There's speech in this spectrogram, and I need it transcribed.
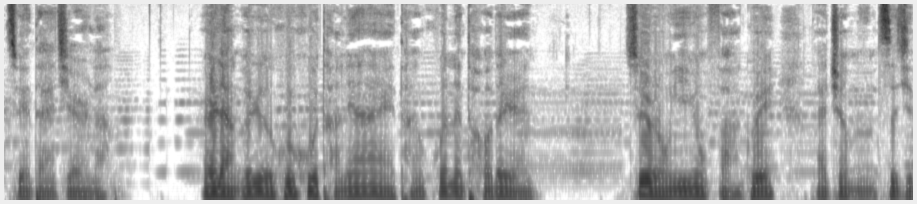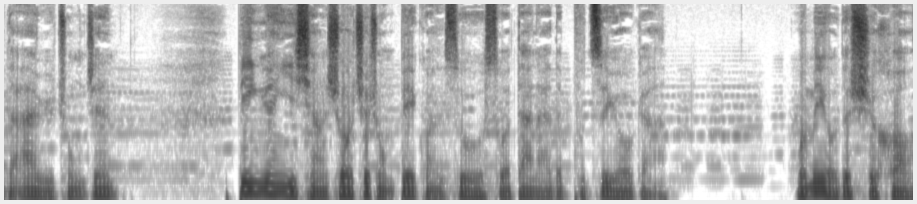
最带劲儿了，而两个热乎乎谈恋爱、谈昏了头的人，最容易用法规来证明自己的爱与忠贞，并愿意享受这种被管束所带来的不自由感。我们有的时候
